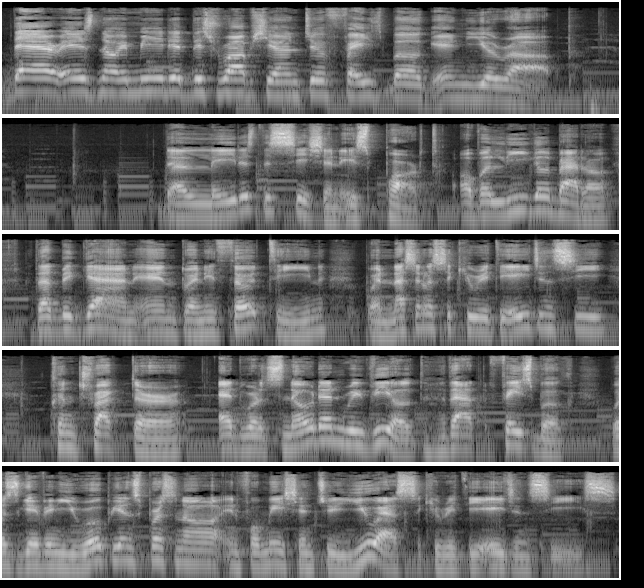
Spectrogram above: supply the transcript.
There is no immediate disruption to Facebook in Europe. The latest decision is part of a legal battle that began in 2013 when National Security Agency contractor Edward Snowden revealed that Facebook was giving Europeans personal information to US security agencies.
